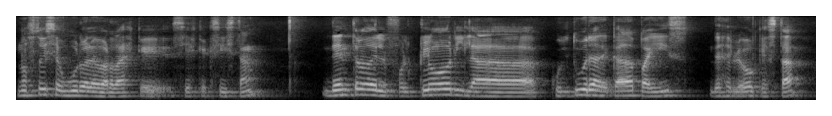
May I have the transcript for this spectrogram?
no estoy seguro, la verdad, es que si es que existan. Dentro del folclore y la cultura de cada país, desde luego que está,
